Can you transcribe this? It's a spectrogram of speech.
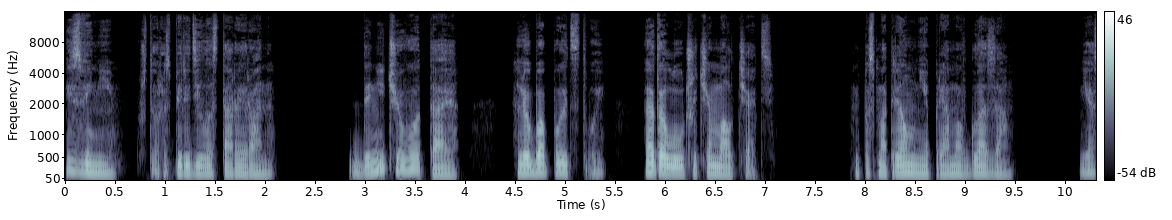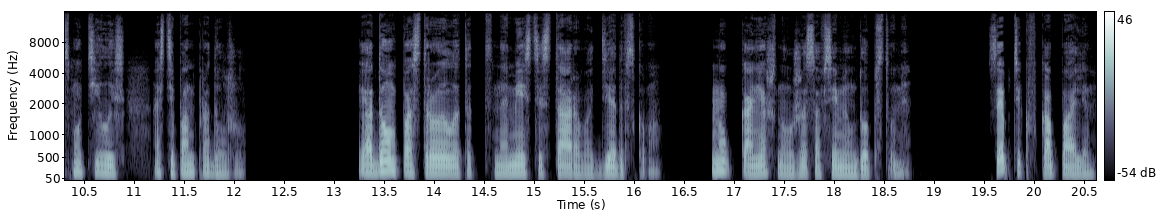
Извини, что разбередила старые раны. Да ничего, Тая. Любопытствуй. Это лучше, чем молчать. Он посмотрел мне прямо в глаза. Я смутилась, а Степан продолжил. Я дом построил этот на месте старого, дедовского. Ну, конечно, уже со всеми удобствами. Септик вкопали,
